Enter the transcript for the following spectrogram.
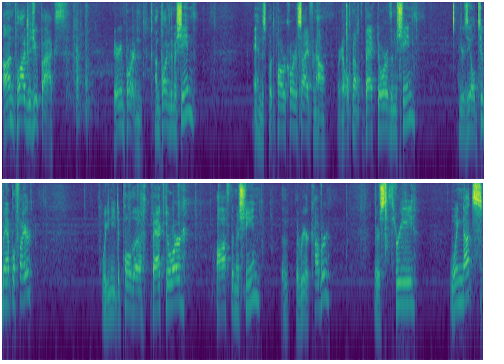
unplug the jukebox. Very important. Unplug the machine and just put the power cord aside for now. We're going to open up the back door of the machine. Here's the old tube amplifier. We need to pull the back door off the machine, the, the rear cover. There's three wing nuts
